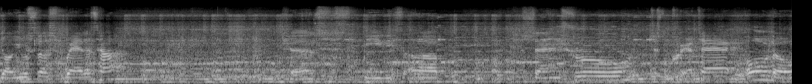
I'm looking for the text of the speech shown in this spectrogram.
You're useless predator. Just speed this up. Central. Just quick attack. Oh no,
